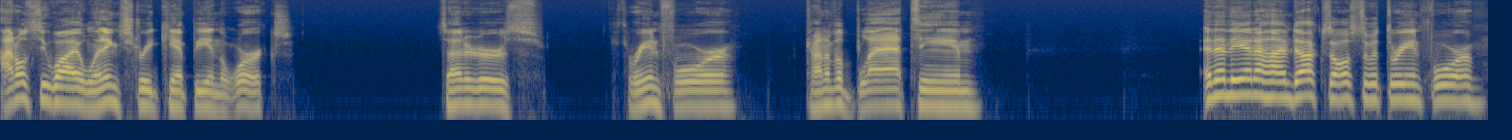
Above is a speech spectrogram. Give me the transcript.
I don't see why a winning streak can't be in the works. Senators, three and four, kind of a blah team. And then the Anaheim Ducks also at three and four,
